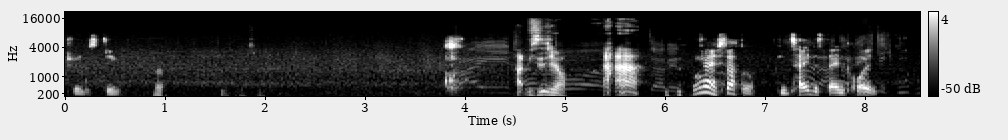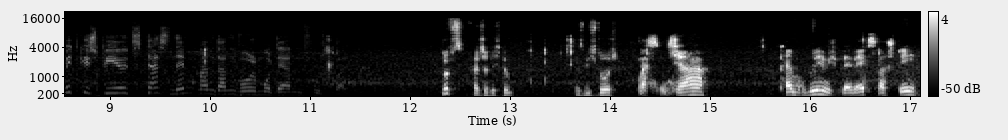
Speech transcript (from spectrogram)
Schönes Ding. Hab ich sicher. Ja, ich sag doch. Die Zeit ist dein Freund. gut mitgespielt, das nennt man dann wohl modernen Fußball. Ups, falsche Richtung. Lass mich durch. Was? Ja, kein Problem. Ich bleibe extra stehen.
